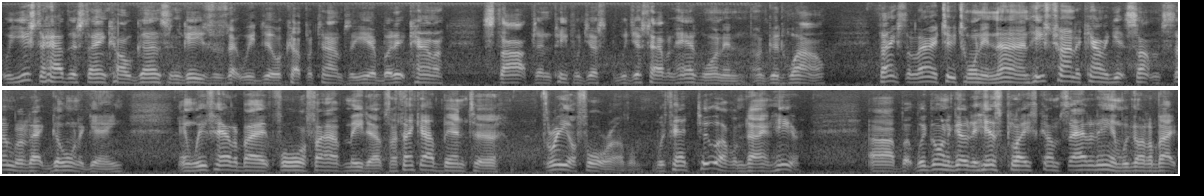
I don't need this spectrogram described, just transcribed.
we used to have this thing called Guns and Geezers that we do a couple of times a year, but it kind of stopped and people just, we just haven't had one in a good while. Thanks to Larry 229, he's trying to kind of get something similar to that going again. And we've had about four or five meetups. I think I've been to three or four of them. We've had two of them down here. Uh, but we're going to go to his place come Saturday and we're going to about,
